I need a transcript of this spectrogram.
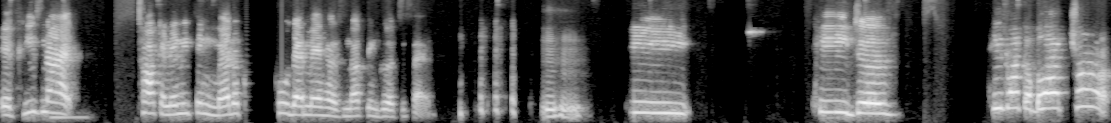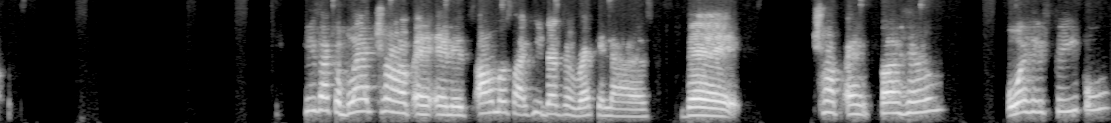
if he's not talking anything medical, that man has nothing good to say. mm-hmm. He he just he's like a black Trump. He's like a black Trump, and, and it's almost like he doesn't recognize that Trump ain't for him or his people.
